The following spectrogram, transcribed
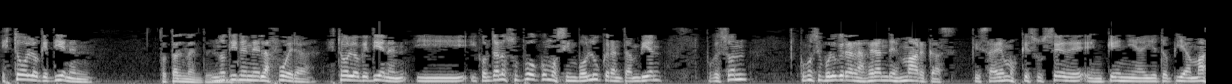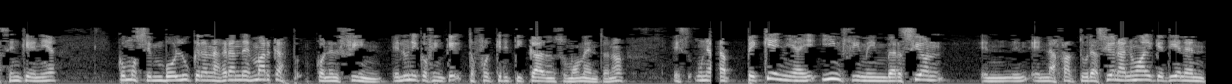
es todo lo que tienen Totalmente. no tienen el afuera es todo lo que tienen y, y contanos un poco cómo se involucran también porque son cómo se involucran las grandes marcas que sabemos que sucede en Kenia y Etiopía más en Kenia cómo se involucran las grandes marcas con el fin, el único fin que esto fue criticado en su momento, ¿no? Es una pequeña e ínfima inversión en, en- la facturación anual que tienen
